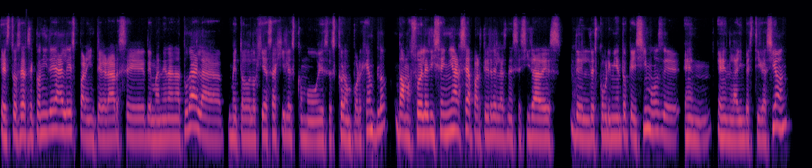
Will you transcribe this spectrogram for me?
Esto se hace con ideales para integrarse de manera natural a metodologías ágiles como es Scrum, por ejemplo. Vamos, suele diseñarse a partir de las necesidades del descubrimiento que hicimos en, en la investigación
